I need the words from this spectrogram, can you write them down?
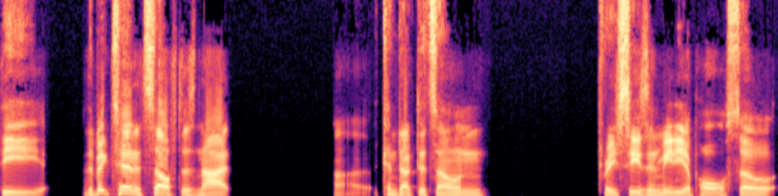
The the Big Ten itself does not uh, conduct its own preseason media poll. So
